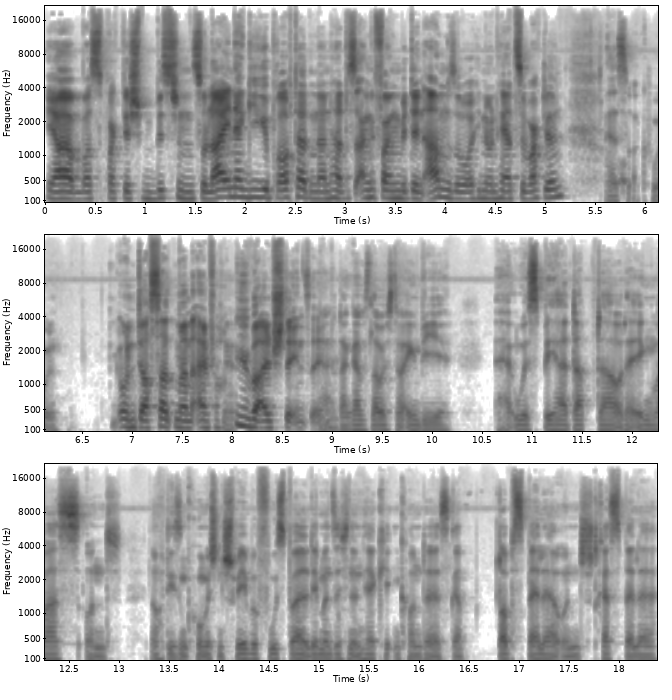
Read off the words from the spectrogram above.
ja, was praktisch ein bisschen Solarenergie gebraucht hat und dann hat es angefangen mit den Armen so hin und her zu wackeln. Das war cool. Und das hat man einfach Ja. überall stehen sehen. Ja, dann gab es, glaube ich, noch irgendwie äh, USB-Adapter oder irgendwas und noch diesen komischen Schwebefußball, den man sich hin und her kicken konnte. Es gab Dopsbälle und Stressbälle.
